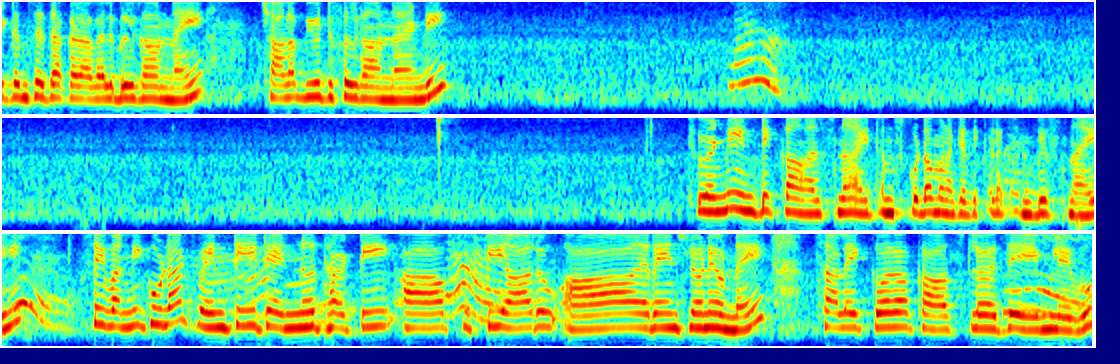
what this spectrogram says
ఐటమ్స్ అయితే అక్కడ అవైలబుల్గా ఉన్నాయి. చాలా బ్యూటిఫుల్గా ఉన్నాయండి. చూడండి ఇంటికి కావాల్సిన ఐటమ్స్ కూడా మనకైతే ఇక్కడ కనిపిస్తున్నాయి. సో ఇవన్నీ కూడా ట్వంటీ టెన్ థర్టీ ఆ ఫిఫ్టీ ఆరు ఆ రేంజ్లోనే ఉన్నాయి. చాలా ఎక్కువగా కాస్ట్లో అయితే ఏం లేవు.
